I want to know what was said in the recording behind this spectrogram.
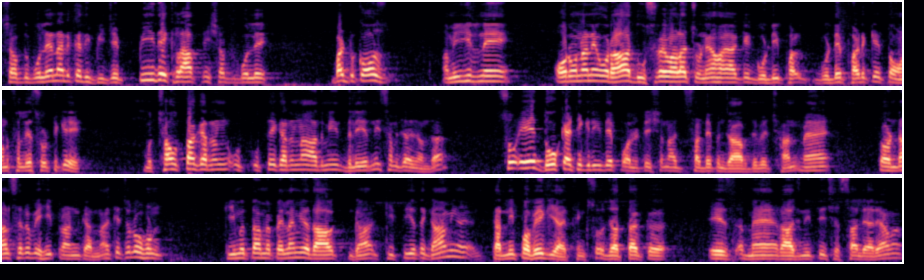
ਸ਼ਬਦ ਬੋਲੇ। ਇਹਨਾਂ ਨੇ ਕਦੀ ਬੀਜੇਪੀ ਦੇ ਖਿਲਾਫ ਨਹੀਂ ਸ਼ਬਦ ਬੋਲੇ। ਬਟ ਬਿਕੋਜ਼ ਅਮੀਰ ਨੇ ਔਰ ਉਹਨਾਂ ਨੇ ਉਹ ਰਾਹ ਦੂਸਰੇ ਵਾਲਾ ਚੁਣਿਆ ਹੋਇਆ ਕਿ ਗੋਡੀ ਫੜ- ਗੋਡੇ ਫੜ ਕੇ ਧੌਣ ਥੱਲੇ ਸੁੱਟ ਕੇ ਮੁੱਛਾਂ ਉੱਤਾ ਕਰਨ ਉੱਤੇ ਕਰਨ ਨਾਲ ਆਦਮੀ ਦਲੇਰ ਨਹੀਂ ਸਮਝਿਆ ਜਾਂਦਾ। ਸੋ ਇਹ ਦੋ ਕੈਟੇਗਰੀ ਦੇ ਪੋਲੀਟੀਸ਼ੀਅਨ ਅੱਜ ਸਾਡੇ ਪੰਜਾਬ ਦੇ ਵਿੱਚ ਹਨ। ਮੈਂ ਤੁਹਾਡੇ ਨਾਲ ਸਿਰਫ ਇਹੀ ਪ੍ਰਣ ਕਰਨਾ ਕਿ ਚਲੋ ਹੁਣ ਕੀਮਤਾਂ ਮੈਂ ਪਹਿਲਾਂ ਵੀ ਅਦਾ, ਗਾਂ, ਕੀਤੀ ਹੈ ਤੇ ਗਾਂ ਵੀ ਕਰਨੀ ਪਵੇਗੀ ਆਈ ਥਿੰਕ ਸੋ ਜਦ ਤੱਕ ਇਸ ਮੈਂ ਰਾਜਨੀਤੀ 'ਚ ਹਿੱਸਾ ਲੈ ਰਿਹਾ ਵਾਂ।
